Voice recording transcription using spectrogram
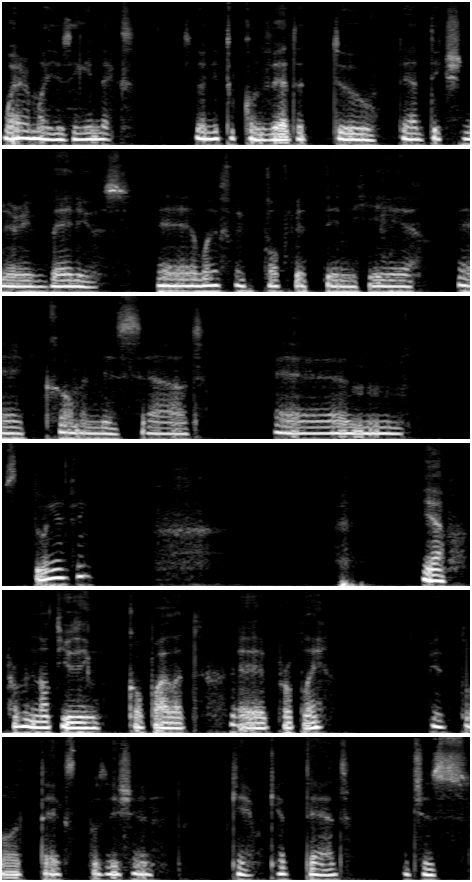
Where am I using index? So I need to convert it to their dictionary values. Uh, what if I pop it in here? Uh, comment this out. Um, doing anything? Yeah, probably not using Copilot uh, properly. Speed plot text position. Okay, we get that, which is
